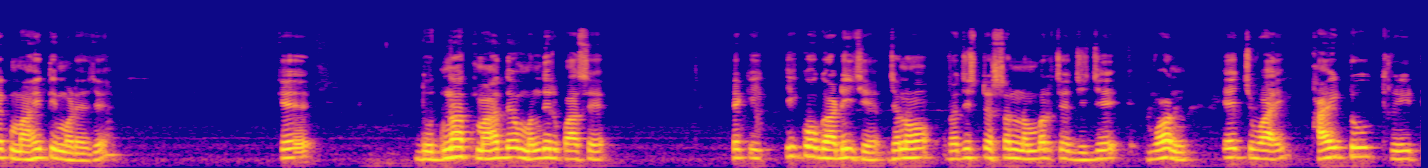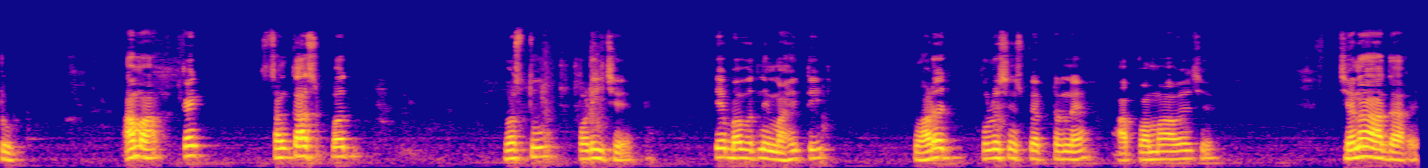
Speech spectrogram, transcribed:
એક માહિતી મળે છે કે દૂધનાથ મહાદેવ મંદિર પાસે એક ઇકો ગાડી છે, જેનો રજિસ્ટ્રેશન નંબર છે GJ one H Y five two three two. આમાં કંઈક શંકાસ્પદ વસ્તુ પડી છે, એ બાબતની માહિતી વાડજ પોલીસ ઇન્સ્પેક્ટરને આપવામાં આવે છે. જેના આધારે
